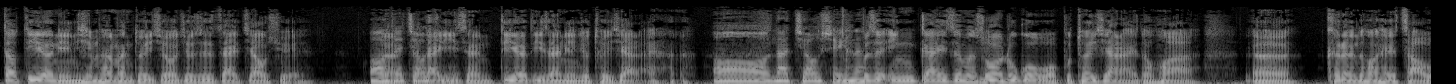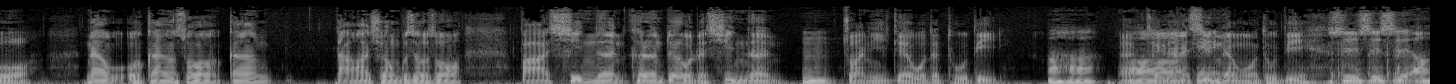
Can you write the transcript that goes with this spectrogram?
到第二年你慢慢退休，就是在教学哦，在教带医生。第二、第三年就退下来了。哦，那教谁呢？不是应该这么说？如果我不退下来的话，呃，客人的话会找我。那我刚刚说刚刚。大华兄不是我说，把信任客人对我的信任，嗯，转移给我的徒弟啊哈，所以他信任我徒弟。是是是哦，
